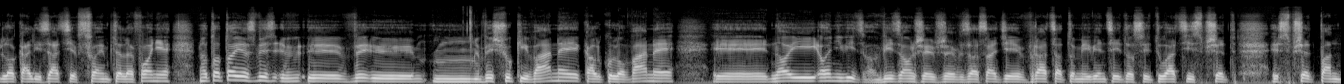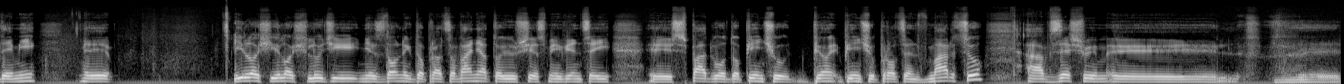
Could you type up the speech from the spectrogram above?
lokalizację w swoim telefonie, no to to jest wy, wy, mm, wyszukiwane, kalkulowane, no i oni widzą, widzą, że, że w zasadzie wraca to mniej więcej do sytuacji sprzed, sprzed pandemii ilość, ilość ludzi niezdolnych do pracowania to już jest mniej więcej y, spadło do 5%, 5% w marcu, a w zeszłym y, w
